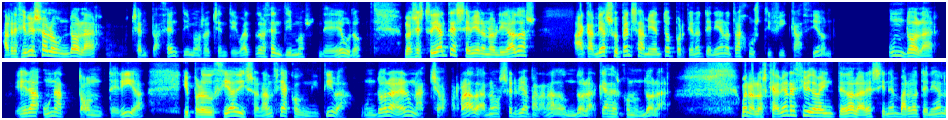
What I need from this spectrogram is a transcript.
Al recibir solo un dólar, 80 céntimos, 84 céntimos de euro, los estudiantes se vieron obligados a cambiar su pensamiento porque no tenían otra justificación. Un dólar era una tontería y producía disonancia cognitiva. Un dólar era una chorrada, no servía para nada un dólar. ¿Qué haces con un dólar? Bueno, los que habían recibido 20 dólares, sin embargo, tenían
